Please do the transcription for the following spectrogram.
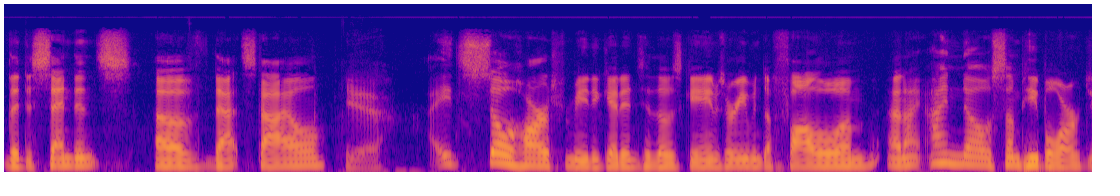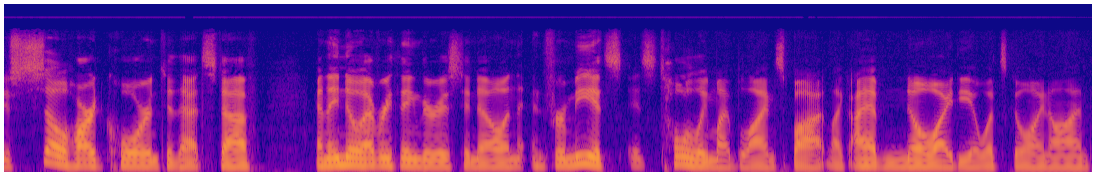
the descendants of that style yeah. It's so hard for me to get into those games or even to follow them. And I, I know some people are just so hardcore into that stuff and they know everything there is to know. And, and for me, it's, it's totally my blind spot. Like I have no idea what's going on.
